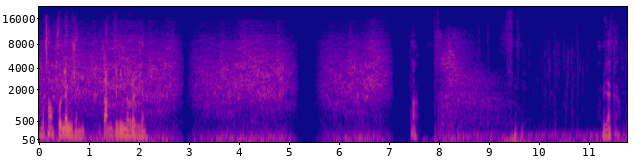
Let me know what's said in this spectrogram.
Ama tam fullemeyeceğim. Tam dibinde bırakacağım. Tamam. Bir dakika.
